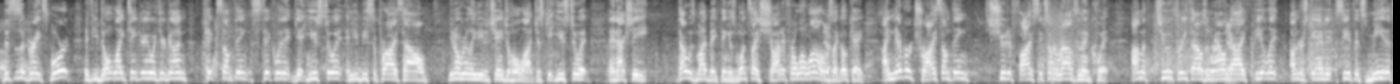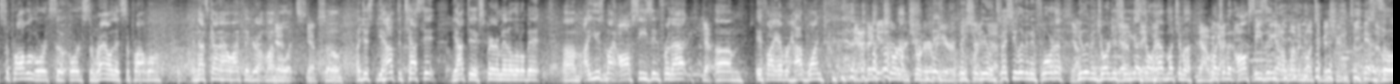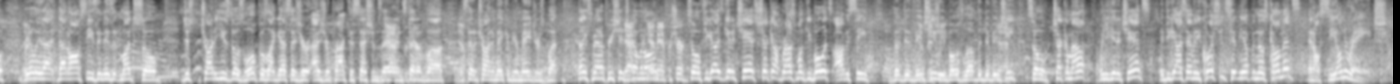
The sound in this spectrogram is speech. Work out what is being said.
this is a great sport. If you don't like tinkering with your gun, pick something, stick with it, get used to it, and you'd be surprised how you don't really need to change a whole lot. Just get used to it and actually that was my big thing is once I shot it for a little while, I was Yeah. like, okay, I never try something, shoot it five, six hundred rounds and then quit. I'm a two, three thousand round Yeah. guy. Feel it, understand it, see if it's me that's the problem or it's the or it's the round that's the problem, and that's kind of how I figure out my Yeah. bullets. Yeah. So I just you have to test it. You have to experiment a little bit. Um, I use my off season for that. Yeah. Um, if I ever have one. Yeah, they get shorter and shorter every They, year. they sure like, do, yeah. especially living in Florida. Yeah. You live in Georgia, so you guys don't way. have much of a No, much got, of an off we- season. We, got 11 months of good shooting time. yeah, so, really that that off season isn't much. So just try to use those locals, I guess, as your as your practice sessions there Yeah, instead sure. of uh, Yeah. instead of trying to make them your majors. But thanks, man. I appreciate you Yeah, coming yeah, on. man, for sure. So if you guys get a chance, check out Brass Monkey Bullets. Obviously, the Da Vinci. Vinci. We both love the Da Vinci. Yeah. So check them out when you get a chance. If you guys have any questions, hit me up in those comments, and I'll see you on the range.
